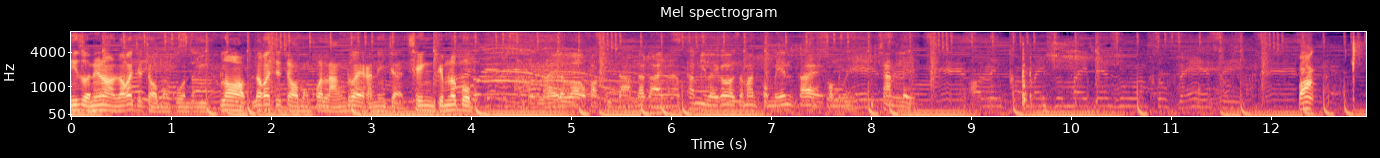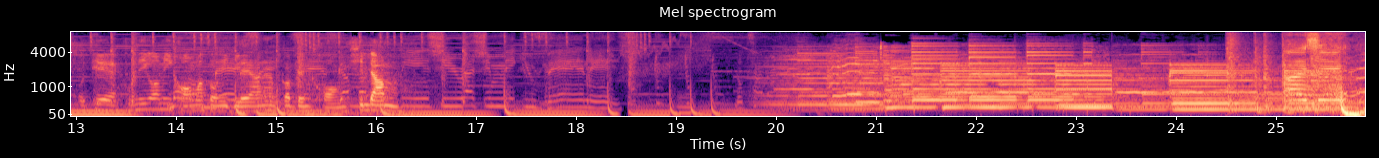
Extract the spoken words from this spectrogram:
นี้สวยแน่นอนแล้วก็จะเจอบางคนอีกรอบ แล้วก็จะเจอบางคนหลังด้วยคันนี้จะเช็งเต็มระบบกดไลค์แล้วก็ฝากติดตามแล้วกันนะครับถ้ามีอะไรก็สามารถคอมเมนต์ได้คอมเมนต์ทุกชั้นเลยปังโอเควันนี้ก็มีของมาส่งอีกแล้วนะครับก็เป็นของชิ้นด I see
